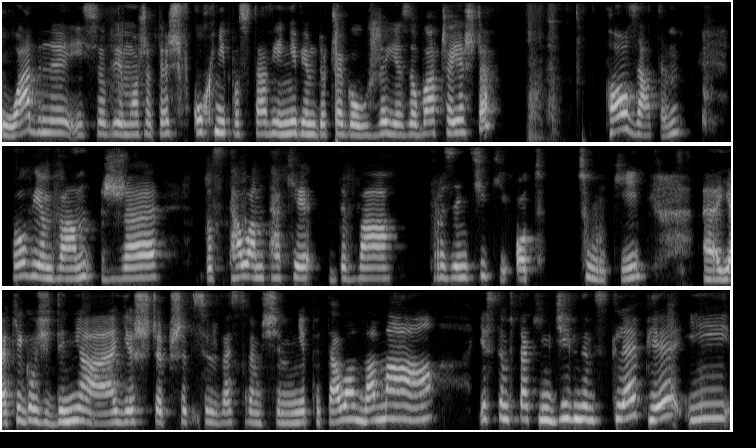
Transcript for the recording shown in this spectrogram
ładny i sobie może też w kuchni postawię, nie wiem do czego użyję, zobaczę jeszcze. Poza tym powiem Wam, że dostałam takie dwa prezenciki od córki. E, jakiegoś dnia jeszcze przed Sylwestrem się mnie pytała, mama, jestem w takim dziwnym sklepie i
